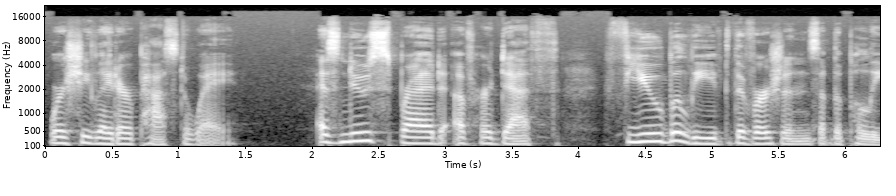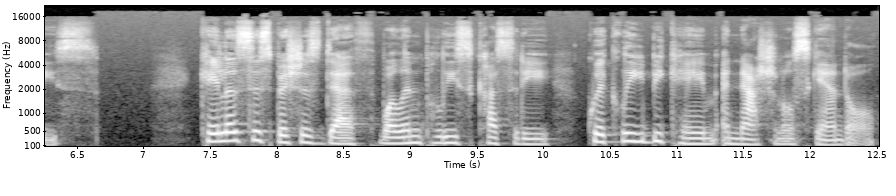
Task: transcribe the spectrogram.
where she later passed away. As news spread of her death, few believed the versions of the police. Kayla's suspicious death while in police custody quickly became a national scandal.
